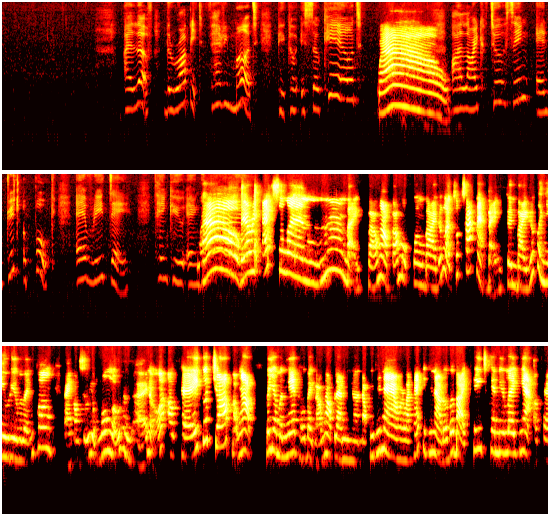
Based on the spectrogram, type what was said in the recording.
I love the rabbit very much because it's so cute. Wow. I like to sing and read a book every day. Thank you and Wow, very excellent. Ừm, bạn Bảo Ngọc có một phần bài rất là xuất sắc nè. Bạn trình bày rất là nhiều điều về bản thân. Bạn còn sử dụng ngôn ngữ hình thể nữa. Ok, good job Bảo Ngọc. Bây giờ mình nghe thử bạn Bảo Ngọc làm à, đọc như thế nào hoặc là hát như thế nào đối với bài Can Be Late nha. Ok.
